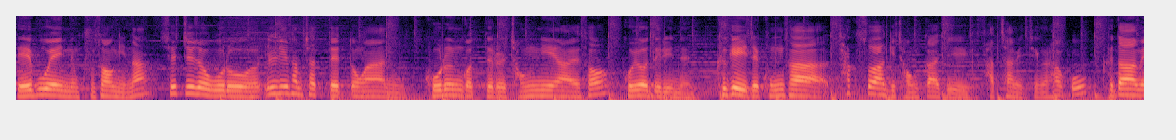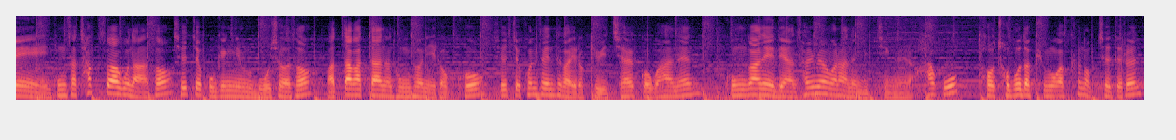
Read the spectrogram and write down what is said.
내부에 있는 구성이나 실질적으로 1, 2, 3차 때 동안 고른 것들을 정리해서 보여드리는 그게 이제 공사 착수하기 전까지 4차 미팅을 하고 그 다음에 공사 착수하고 나서 실제 고객님을 모셔서 왔다 갔다 하는 동선이 이렇고 실제 콘센트가 이렇게 위치할 거고 하는 공간에 대한 설명을 하는 미팅을 하고 더 저보다 규모가 큰 업체들은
